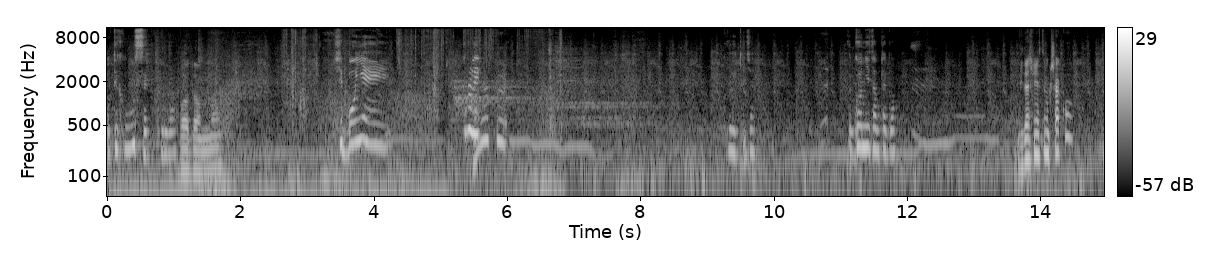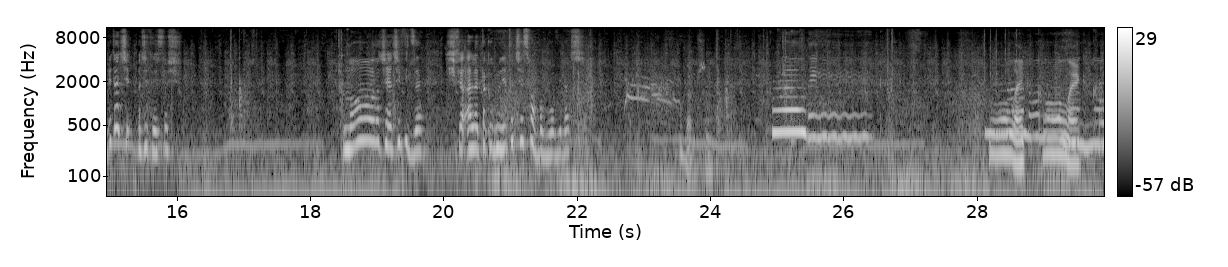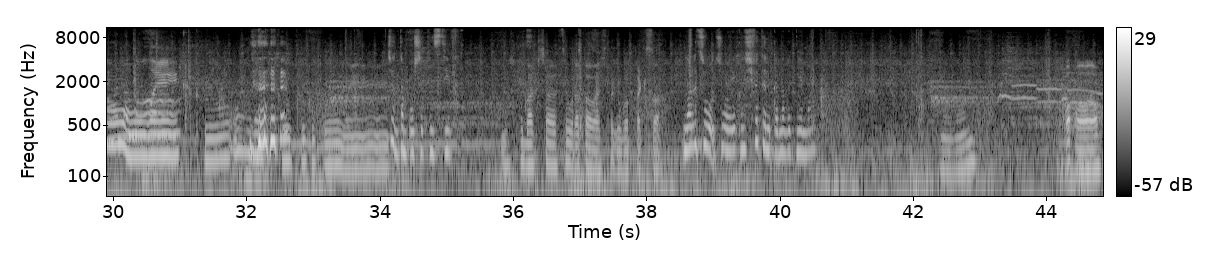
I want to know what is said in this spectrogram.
U tych łusek, kurwa. wodą, no. Się boję. Królik. Królik idzie. Goni tamtego. Widać mnie w tym krzaku? Widać? A gdzie ty jesteś? No, znaczy ja cię widzę. Ale tak ogólnie to cię słabo było widać. Dobrze. Królik. Królek, królek, królek, królek, królek. Gdzie on tam poszedł, ten Steve? Chyba chcę, chcę uratować tego Vortexa. No ale co, co, jakąś świetelka nawet nie ma. Wiem. O, o,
